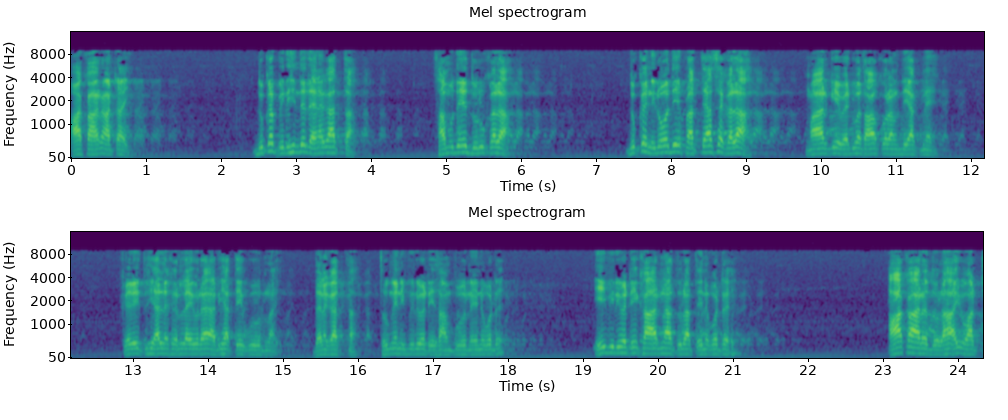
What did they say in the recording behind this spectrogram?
ආකාර 8යි. දුක පිරිහිඳ දැනගත්තා. සමුදය දුරු කළා. දුක නිරෝධයේ ප්‍රත්‍යාස කළා. මාර්ගයේ වැඩුව තව කරන්න දෙයක් නැහැ. කළ යුතු සියල්ල කරලා ඉවරයි අරිහතේ පූර්ණයි. දැනගත්තා. තුන්වෙනි පිරිවටේ සම්පූර්ණ වෙනකොට ඒ පිරිවටේ කාරණා තුනත් එනකොට ආකාර 12යි වට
